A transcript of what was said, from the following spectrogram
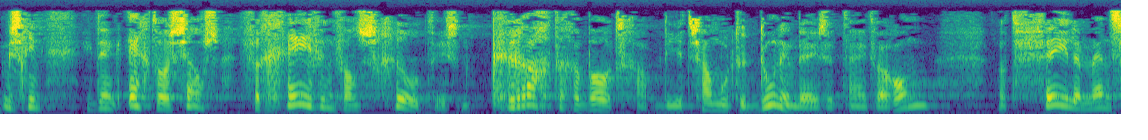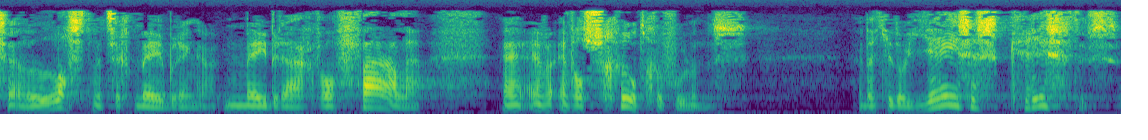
Misschien, ik denk echt hoor, zelfs vergeving van schuld is een krachtige boodschap die het zou moeten doen in deze tijd. Waarom? Dat vele mensen een last met zich meebrengen, meedragen van falen en, en, en van schuldgevoelens. En dat je door Jezus Christus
